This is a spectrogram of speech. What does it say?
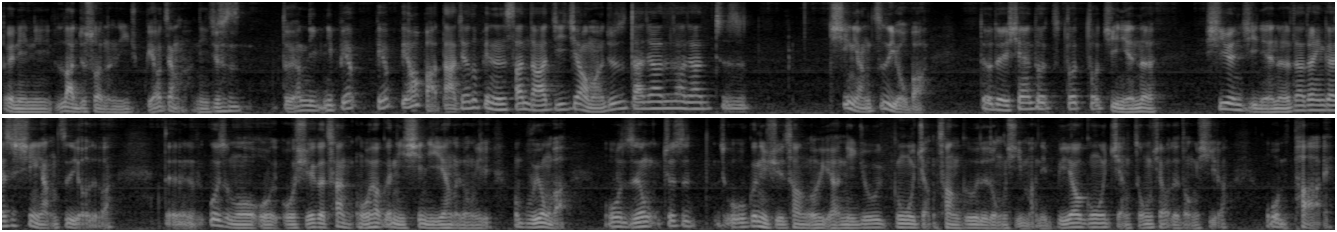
对你，你烂就算了，你就不要这样了。你就是，对啊，你你不要不要不要把大家都变成三打基教嘛，就是大家大家就是信仰自由吧，对不对？现在都都都几年了，西元几年了，大家应该是信仰自由的吧？对，为什么我我学个唱，我要跟你信一样的东西？我不用吧？我只用就是我跟你学唱而已啊，你就跟我讲唱歌的东西嘛，你不要跟我讲宗教的东西了。我很怕哎，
